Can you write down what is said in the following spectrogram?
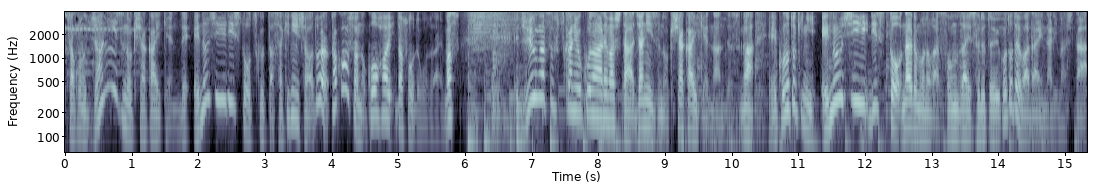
さあこのジャニーズの記者会見で NG リストを作った責任者はどうやら高橋さんの後輩だそうでございます。10月2日に行われましたジャニーズの記者会見なんですがこの時に NG リストなるものが存在するということで話題になりました。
